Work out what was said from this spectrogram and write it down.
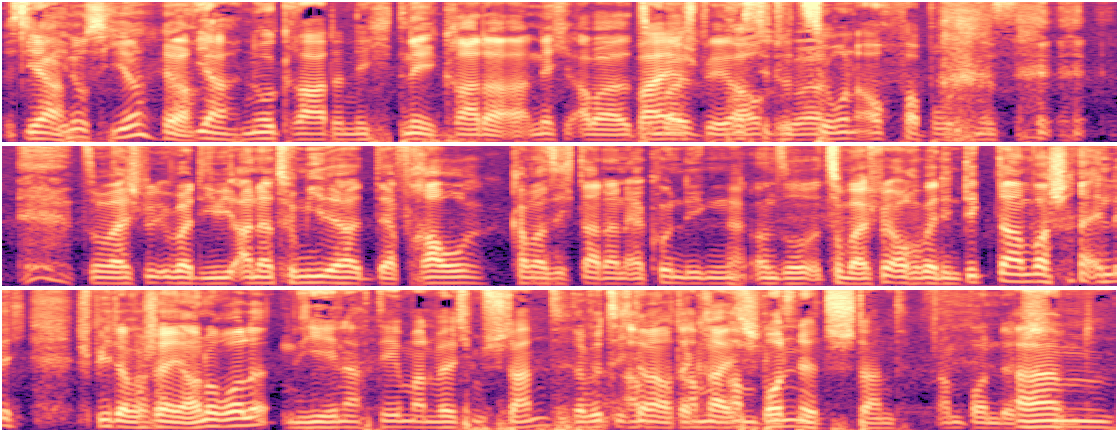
Ist Ja. Venus hier? Ja. Ja, nur gerade nicht. Nee, gerade nicht, aber zum Weil Beispiel, auch über, Prostitution auch, verboten ist. zum Beispiel über die Anatomie der, der Frau kann man sich da dann erkundigen und so. Zum Beispiel auch über den Dickdarm wahrscheinlich. Spielt da wahrscheinlich auch eine Rolle Je nachdem, an welchem Stand. Da wird sich dann am, auch der am, Kreis Am. Bondage-Stand. am Bondage. Ähm,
